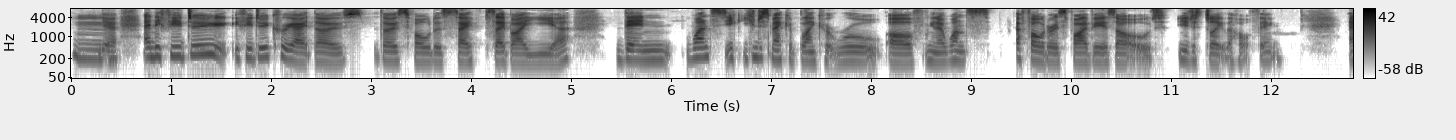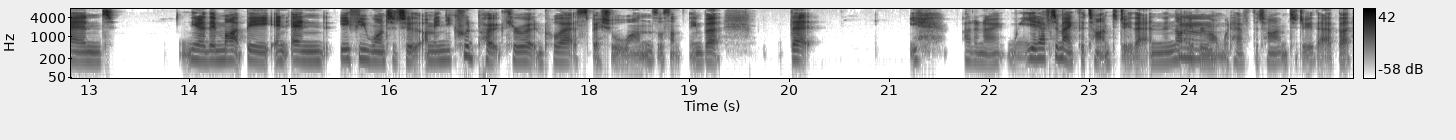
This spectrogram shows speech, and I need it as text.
Mm. yeah and if you do if you do create those those folders say say by year then once you, you can just make a blanket rule of you know once a folder is five years old you just delete the whole thing and you know there might be and and if you wanted to i mean you could poke through it and pull out special ones or something but that yeah, I don't know. You'd have to make the time to do that, and not mm. everyone would have the time to do that. But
